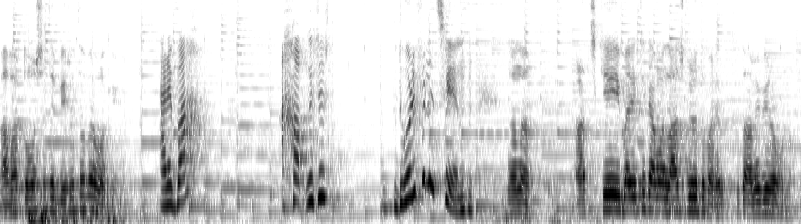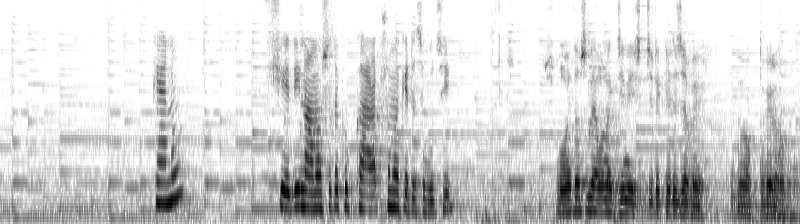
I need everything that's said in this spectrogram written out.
আবার তোমার সাথে বের হতে হবে আমাকে? আরে বাহ! আপনি তো ধরে ফেলেছেন? না না আজকে এই বাড়ি থেকে আমার লাশ বেরোতে পারে কিন্তু আমি বেরোবো না। কেন? সেদিন আমার সাথে খুব খারাপ সময় কেটেছে বুঝি। সময় তো আসলে এমন এক জিনিস যেটা কেটে যাবে কিন্তু রক্ত বের হবে না।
